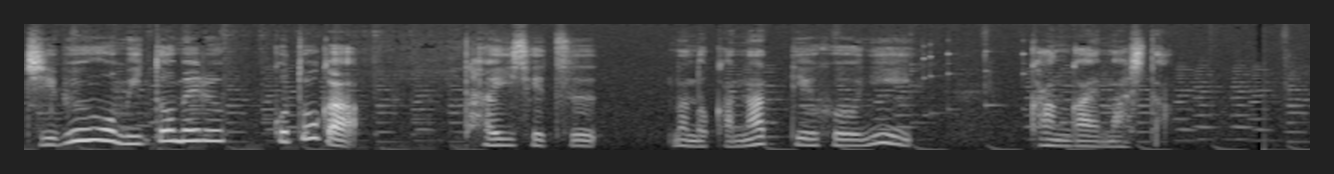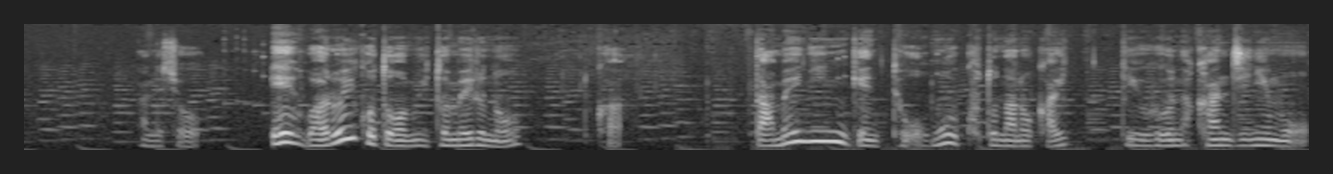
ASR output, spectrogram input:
自分を認めることが大切なのかなっていうふうに考えました。何でしょうえ悪いことを認めるの？とかダメ人間って思うことなのかい？っていう風な感じにも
